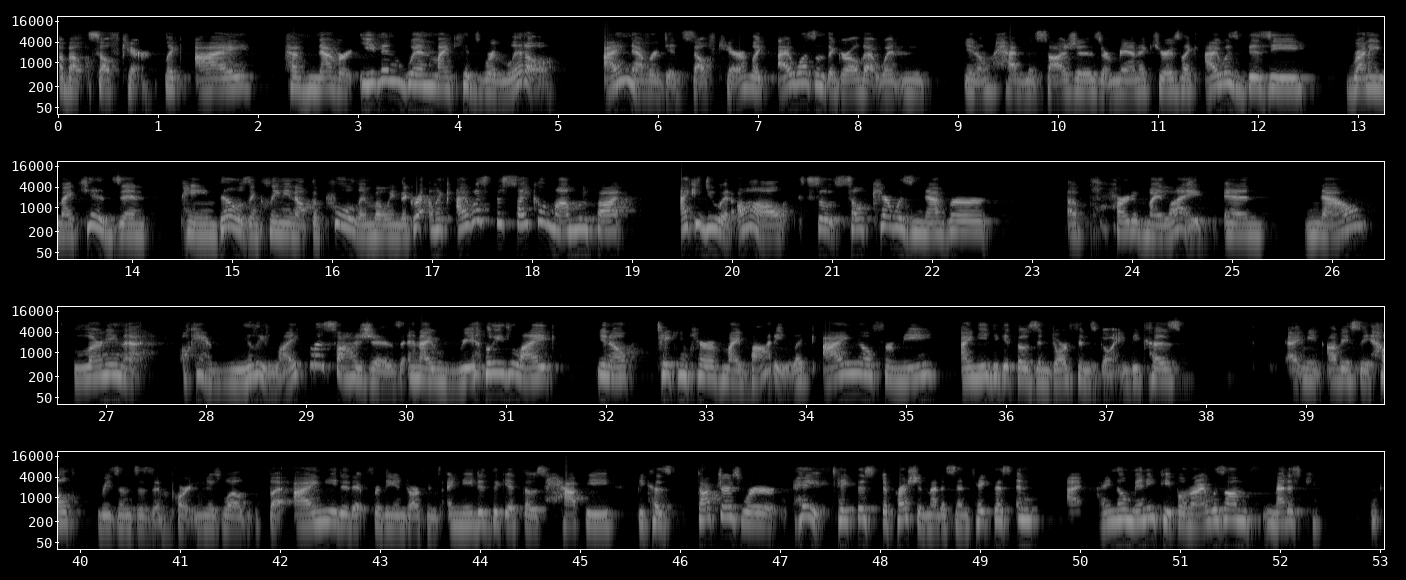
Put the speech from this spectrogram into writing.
about self-care. Like i have never even when my kids were little i never did self-care. Like i wasn't the girl that went and you know, had massages or manicures. Like I was busy running my kids and paying bills and cleaning out the pool and mowing the grass. Like I was the psycho mom who thought I could do it all. So self care was never a part of my life. And now learning that, okay, I really like massages and I really like, you know, taking care of my body. Like I know for me, I need to get those endorphins going because I mean, obviously, health reasons is important as well, but I needed it for the endorphins. I needed to get those happy because doctors were, hey, take this depression medicine, take this. And I, I know many people, and I was on medicine,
